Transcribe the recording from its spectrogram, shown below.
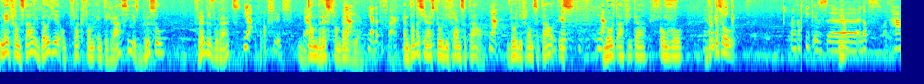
Nee, Franstalig België op vlak van integratie is Brussel verder vooruit Ja, absoluut. Ja. dan de rest van. België. ja, dat is waar. En dat is is juist door die Franse taal. Ja. Door die Franse taal is. Noord-Afrika, Congo. Er is al, Frankafrique. Is, eh, Ja. en dat is half,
